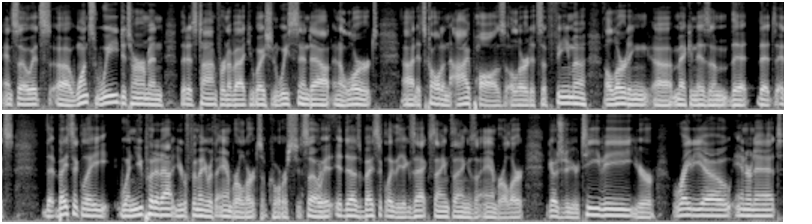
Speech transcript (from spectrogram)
And so it's uh, once we determine that it's time for an evacuation, we send out an alert. Uh, it's called an IPAWS alert. It's a FEMA alerting uh, mechanism that that it's that basically when you put it out, you're familiar with Amber Alerts, of course. So course. It, it does basically the exact same thing as an Amber Alert. It goes to your TV, your radio, internet,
